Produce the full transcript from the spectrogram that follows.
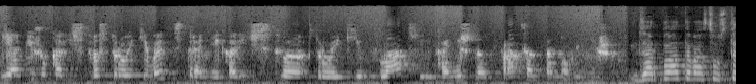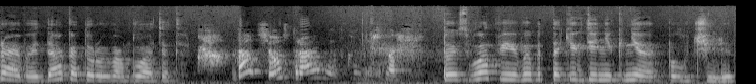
Я вижу количество стройки в этой стране, количество стройки в Латвии, конечно, процент намного ниже. Зарплата вас устраивает, да, которую вам платят? Да, все устраивает, конечно. То есть в Латвии вы бы таких денег не получили?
